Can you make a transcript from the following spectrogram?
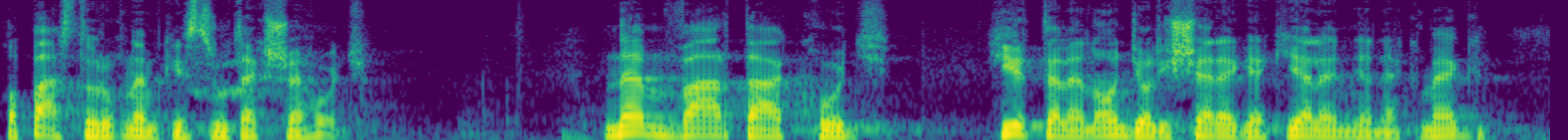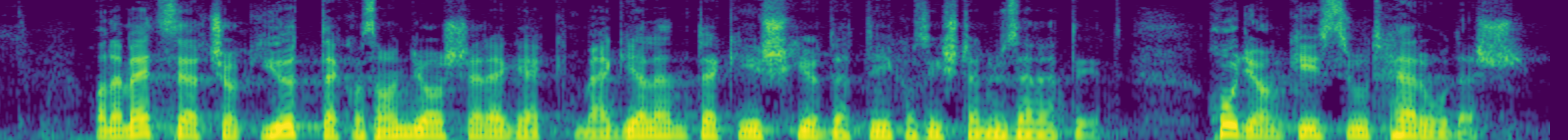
A pásztorok nem készültek sehogy. Nem várták, hogy hirtelen angyali seregek jelenjenek meg, hanem egyszer csak jöttek az angyalseregek, megjelentek és hirdették az Isten üzenetét. Hogyan készült Heródes?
